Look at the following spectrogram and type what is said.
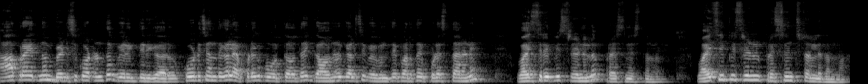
ఆ ప్రయత్నం బెడిసి కొట్టడంతో వెనక్కి తిరిగారు. కోటి సంతకాలు ఎప్పటికీ పూర్తవుతాయి? గవర్నర్ కలిసి వివరణతి పడతాం ఎప్పుడు ఇస్తారని వైసీపీ శ్రేణులు ప్రశ్నిస్తున్నారు. వైసీపీ శ్రేణులు ప్రశ్నించడం లేదమ్మా.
